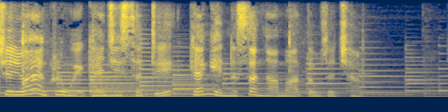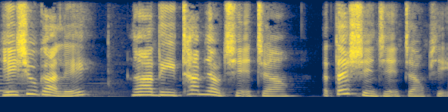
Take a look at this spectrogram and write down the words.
ရှင်ယောဟန်ခရစ်ဝင်အခန်းကြီး7ခန်းငယ်25မှ36 ယေရှုကလည်းငါသည်ထမြောက်ခြင်းအကြောင်းအသက်ရှင်ခြင်းအကြောင်းဖြစ်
